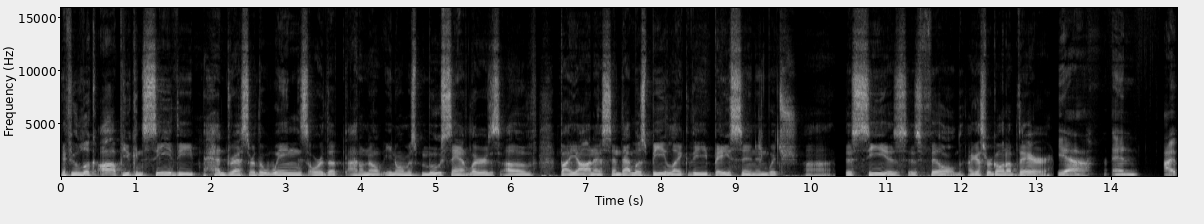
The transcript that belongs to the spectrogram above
if you look up, you can see the headdress or the wings or the, I don't know, enormous moose antlers of Bionis, and that must be like the basin in which uh, the sea is, is filled. I guess we're going up there. Yeah, and I,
